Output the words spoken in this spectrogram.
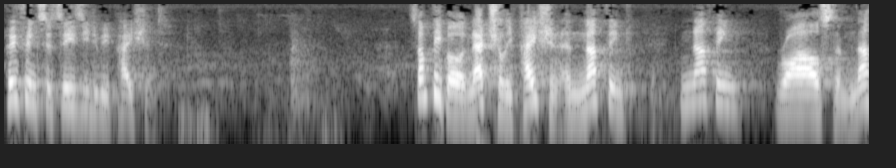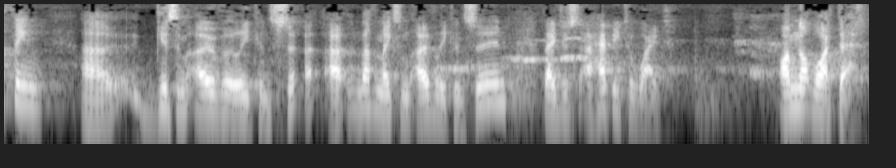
Who thinks it's easy to be patient? Some people are naturally patient and nothing, nothing riles them. Nothing uh, gives them overly concern, uh, uh, nothing makes them overly concerned. They just are happy to wait. I'm not like that.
